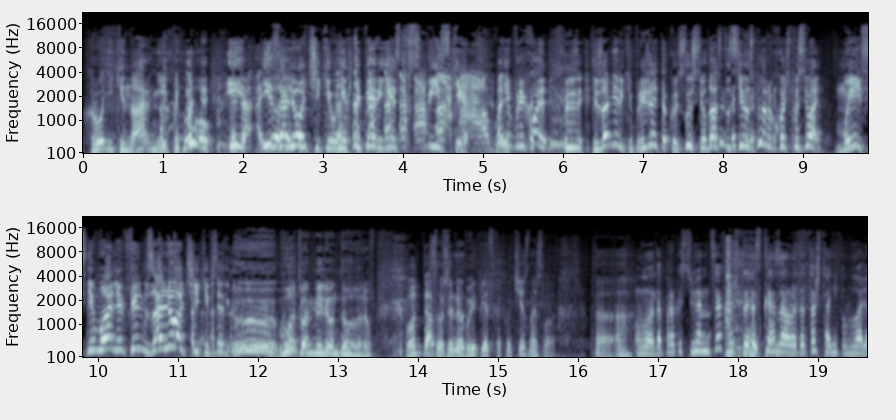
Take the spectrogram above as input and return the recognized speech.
«Хроники Нарнии», понимаете? И, Это и залетчики у них теперь есть в списке. Они приходят, из Америки приезжают такой, слушайте, у нас тут Стивен Спилберг хочет поснимать. Мы снимали фильм «Залетчики». Все такие, «А, вот вам миллион долларов. Вот так Слушай, вот это ну будет. пипец какой, честное слово. А, Вот, а про костюмерный цех, то, что я сказала, это то, что они побывали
